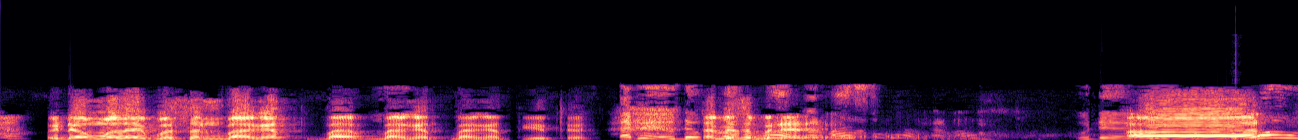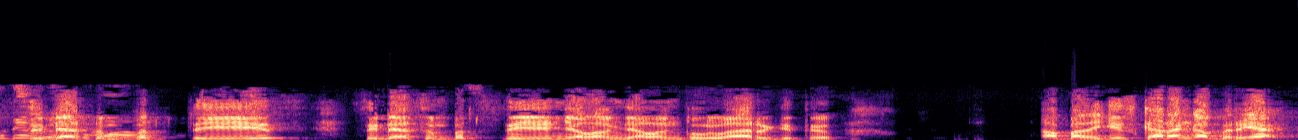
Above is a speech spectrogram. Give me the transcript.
Udah mulai bosan banget ba banget banget gitu. Tapi udah tapi sebenarnya udah uh, udah sudah sempet sih sudah sempet sih nyolong-nyolong keluar gitu. Apalagi sekarang kabarnya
